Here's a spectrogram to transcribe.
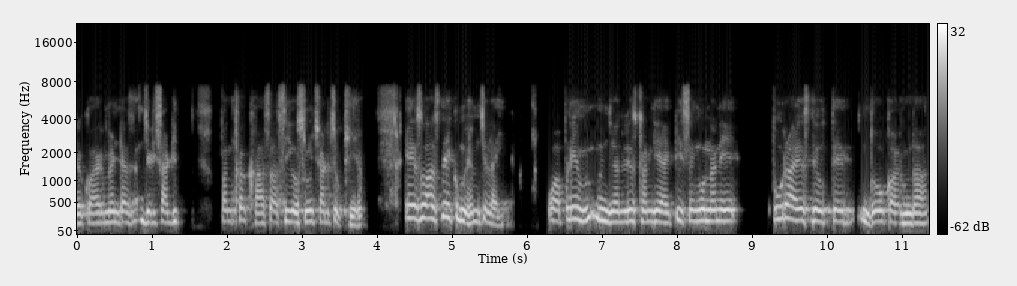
ਰਿਕੁਆਇਰਮੈਂਟ ਹੈ ਜਿਹੜੀ ਸਾਡੀ ਪੰਥਕ ਖਾਸਾ ਸੀ ਉਸ ਨੂੰ ਛੱਡ ਚੁੱਕੇ ਹਾਂ। ਇਸ ਵਾਸਤੇ ਇੱਕ ਮੁਹਿੰਮ ਚਲਾਈ। ਉਹ ਆਪਣੇ ਜਰਨਲਿਸਟ ਹਨ ਹਨਗੇ ਆਈਪੀ ਸਿੰਘ ਉਹਨਾਂ ਨੇ ਪੂਰਾ ਇਸ ਦੇ ਉੱਤੇ ਦੋ ਕਾਲਮ ਦਾ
